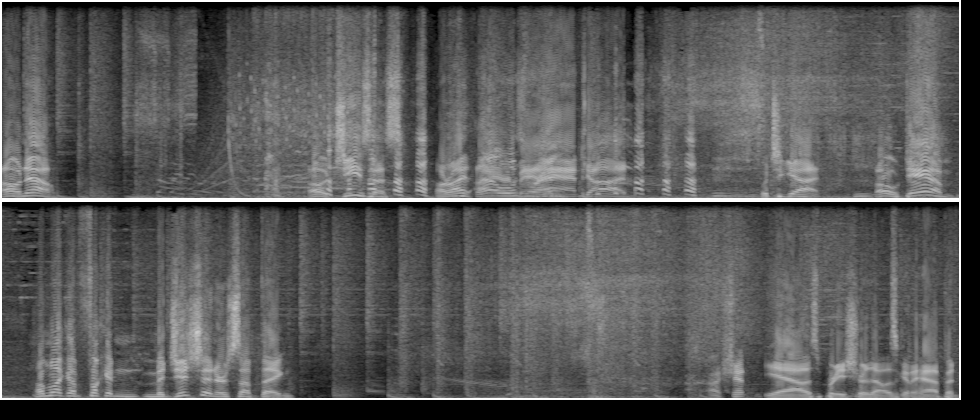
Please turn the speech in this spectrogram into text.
oh no. Oh Jesus! All right, That Iron was Man. rad. God, what you got? Oh damn! I'm like a fucking magician or something. Oh shit. Yeah, I was pretty sure that was gonna happen.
